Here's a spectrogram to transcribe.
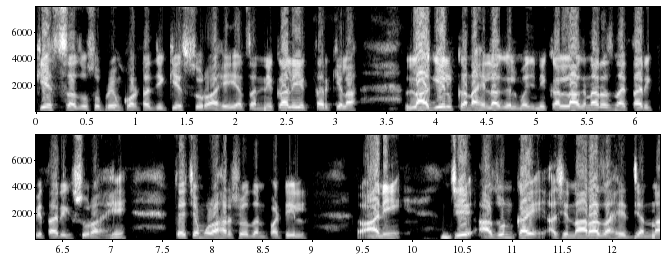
केसचा जो सुप्रीम कोर्टाची केस सुरू आहे याचा निकाल एक तारखेला लागेल का नाही लागेल? म्हणजे निकाल लागणारच नाही तारीख पे तारीख सुरू आहे. त्याच्यामुळे हर्षवर्धन पाटील आणि जे अजून काय असे नाराज आहेत ज्यांना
